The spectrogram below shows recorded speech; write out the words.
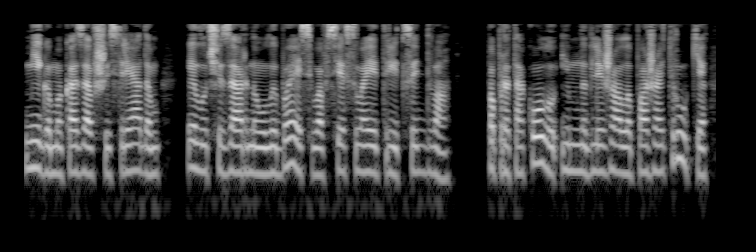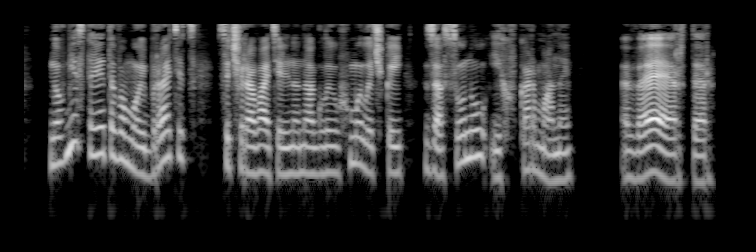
мигом оказавшись рядом и лучезарно улыбаясь во все свои тридцать два. По протоколу им надлежало пожать руки, но вместо этого мой братец с очаровательно наглой ухмылочкой засунул их в карманы. «Вертер,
